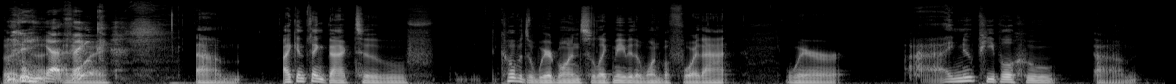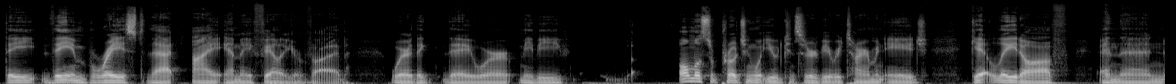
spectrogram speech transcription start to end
But uh, Yeah, I anyway, think. um, I can think back to COVID's a weird one. So like maybe the one before that, where I knew people who um, they they embraced that I am a failure vibe, where they they were maybe almost approaching what you would consider to be a retirement age, get laid off, and then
